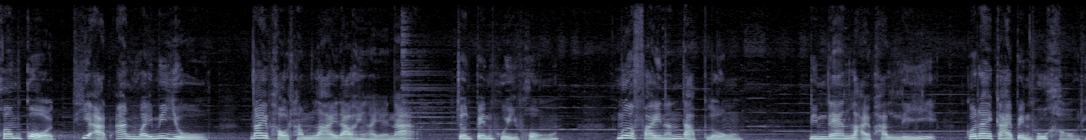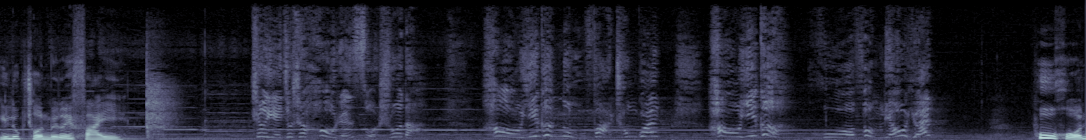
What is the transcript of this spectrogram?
ความโกรธที่อัดอั้นไว้ไม่อยู่ ได้เผาทำลายดาวแห่งหายนะ จนเป็นผุยผง เมื่อไฟนั้นดับลง ดินแดนหลายพันลี้ ก็ได้กลายเป็นภูเขาที่ลุกชนไปด้วยไฟผู้คน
